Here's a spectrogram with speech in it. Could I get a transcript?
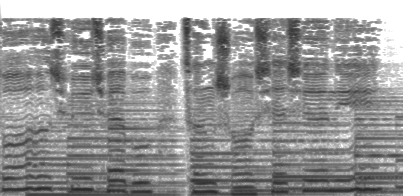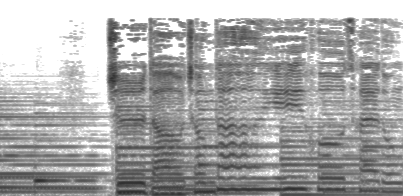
索取，却不曾说谢谢你。直到长大以后才懂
